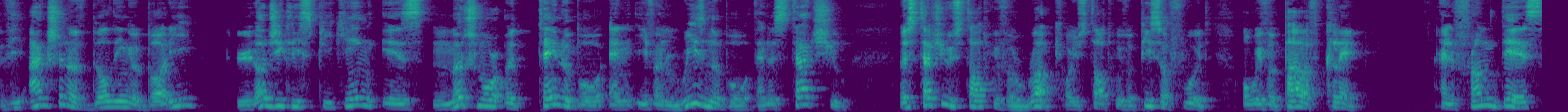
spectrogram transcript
the action of building a body logically speaking, is much more attainable and even reasonable than a statue. A statue, you start with a rock, or you start with a piece of wood, or with a pile of clay. And from this,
